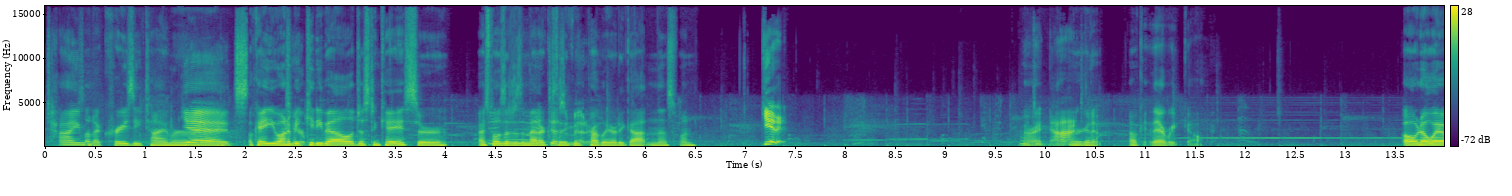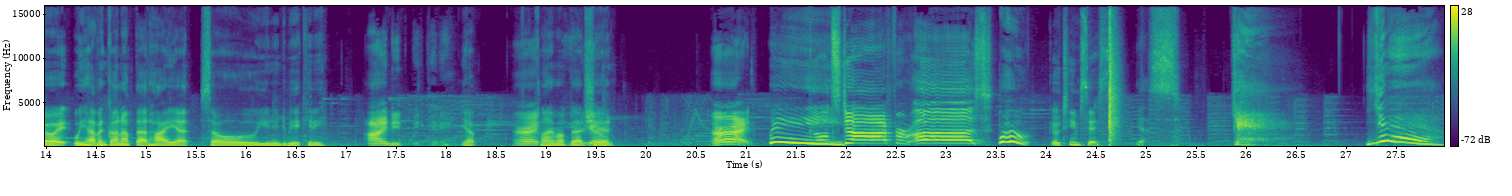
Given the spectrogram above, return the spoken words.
time. it's on a crazy timer. Yeah, it's Okay, you want to be. Kitty Bell just in case, or I suppose it doesn't matter because we've matter. probably already gotten this one. Get it. We All right, not. we're gonna. Okay, there we go. Oh no! Wait, wait, wait! We haven't gone up that high yet, so you need to be a kitty. I need to be kidding. Yep. All right. Climb up that shit. All right. Whee! Gold star for us. Woo! Go team sis. Yes. Yeah. Yeah.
